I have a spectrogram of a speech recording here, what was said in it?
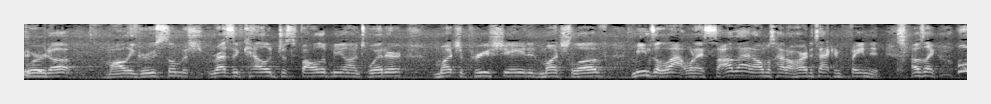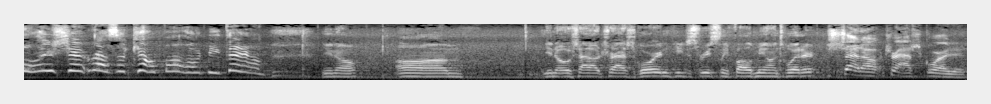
Word up. Molly Gruesome. Razakel just followed me on Twitter. Much appreciated. Much love. Means a lot. When I saw that, I almost had a heart attack and fainted. I was like, holy shit, Razakel followed me. Damn. You know. Um, you know, shout out Trash Gordon. He just recently followed me on Twitter. Shout out Trash Gordon.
